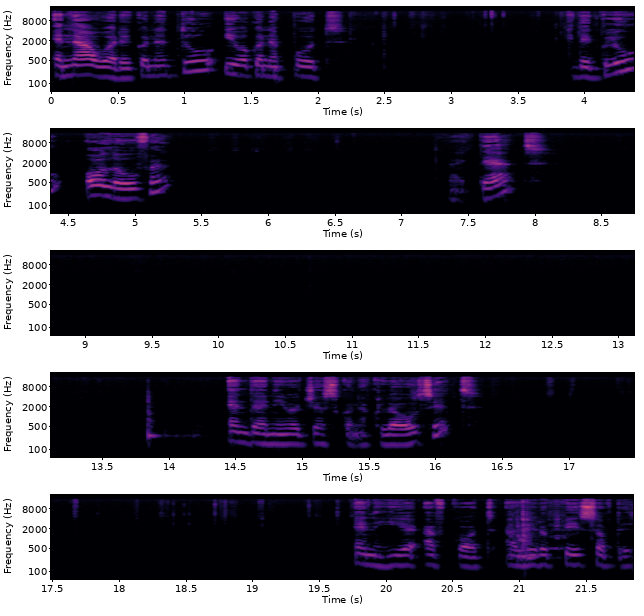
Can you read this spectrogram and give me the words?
and now what you're gonna do you're gonna put the glue all over like that and then you're just gonna close it and here I've got a little piece of the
